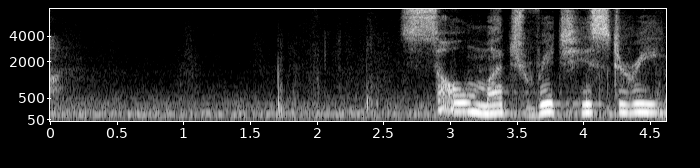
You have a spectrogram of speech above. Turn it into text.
on. So much rich history.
